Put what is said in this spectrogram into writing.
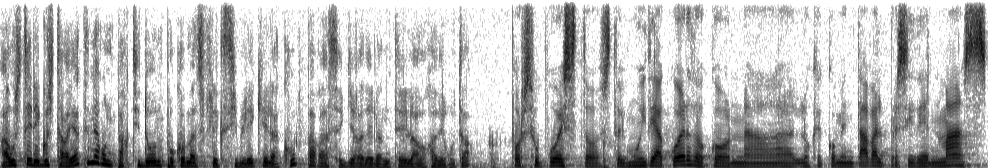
¿A usted le gustaría tener un partido un poco más flexible que la CUP para seguir adelante la hoja de ruta? Por supuesto, estoy muy de acuerdo con uh, lo que comentaba el presidente Mas.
